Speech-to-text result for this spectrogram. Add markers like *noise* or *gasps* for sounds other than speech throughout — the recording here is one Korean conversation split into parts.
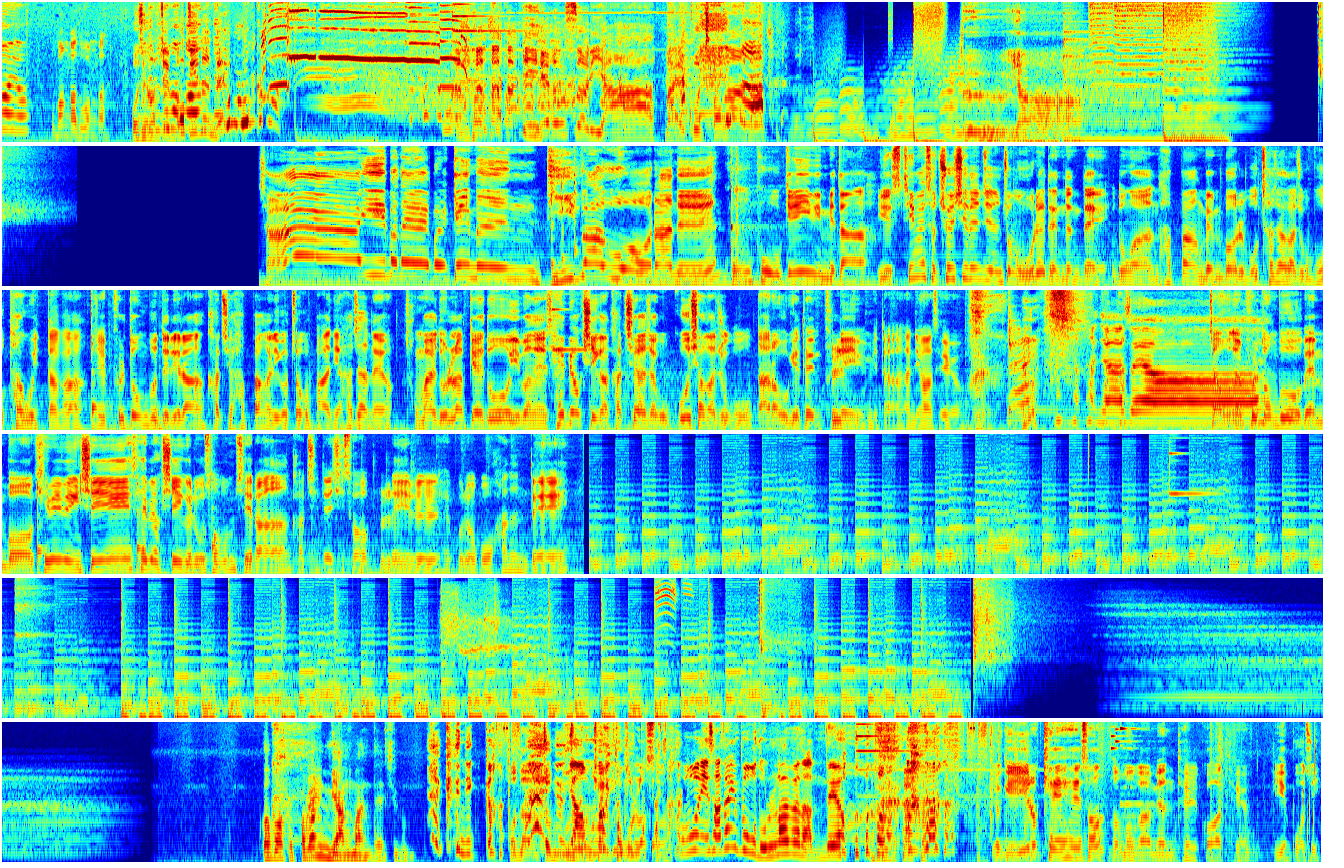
도망가요. 도망가 도망가. 어, 쟤 갑자기 막 뛰는데? 나가는데? 비명 소리, 야, 맑고 청아하다. 으야. 자, 이번에 해볼 게임은 디바우어라는 공포 게임입니다. 이게 스팀에서 출시된 지는 좀 오래됐는데 그동안 합방 멤버를 못 찾아가지고 못하고 있다가 이제 풀동부들이랑 같이 합방을 이것저것 많이 하잖아요. 정말 놀랍게도 이번엔 새벽씨가 같이 하자고 꼬셔가지고 따라오게 된 플레임입니다. 안녕하세요. *laughs* 안녕하세요. 자 오늘 풀동부 멤버 키미밍씨, 새벽씨 그리고 소범씨랑 같이 넷이서 플레이를 해보려고 하는데 누가 봐도 사장님이 악마인데 지금 *laughs* 그니까. 어 나 좀 무서운 캐릭터 골랐어 부모님 사장님 보고 놀라면 안 돼요. *laughs* 여기 이렇게 해서 넘어가면 될 것 같아요 이게 뭐지?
